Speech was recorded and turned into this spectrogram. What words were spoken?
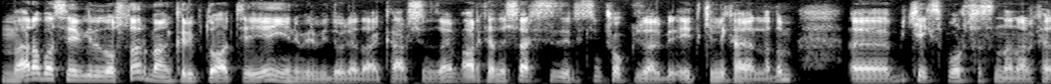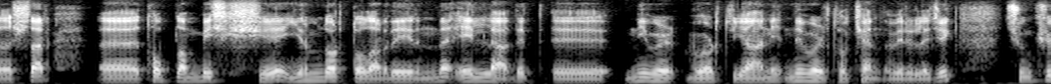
Merhaba sevgili dostlar ben Kripto AT'ye yeni bir videoyla daha karşınızdayım. Arkadaşlar sizler için çok güzel bir etkinlik ayarladım. Ee, BKX borsasından arkadaşlar e, toplam 5 kişiye 24 dolar değerinde 50 adet e, Never Word yani Never token verilecek. Çünkü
